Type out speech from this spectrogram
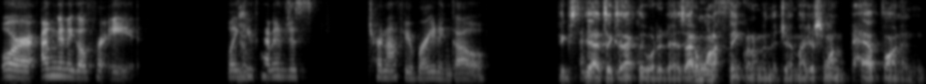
or I'm gonna go for eight. Like yep. you kind of just turn off your brain and go. That's exactly what it is. I don't want to think when I'm in the gym. I just want to have fun and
